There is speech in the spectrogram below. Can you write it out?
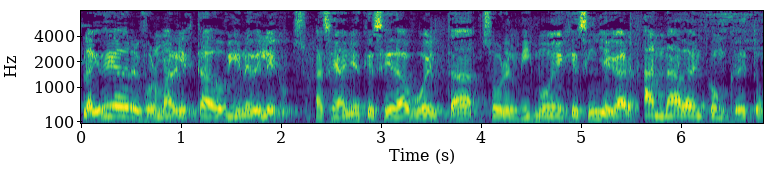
La idea de reformar el Estado viene de lejos. Hace años que se da vuelta sobre el mismo eje sin llegar a nada en concreto.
